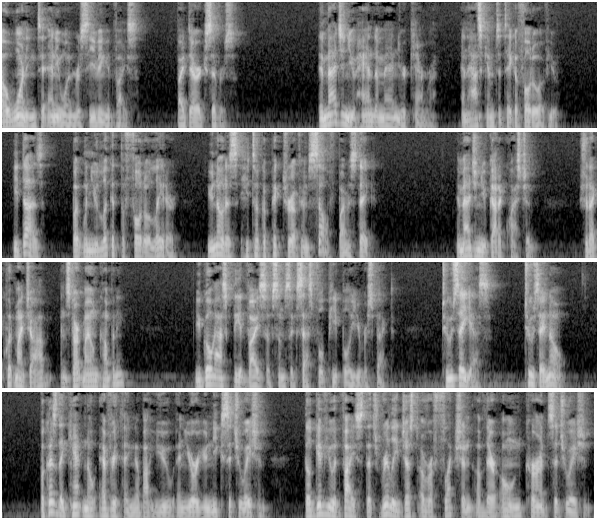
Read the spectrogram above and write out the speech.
A Warning to Anyone Receiving Advice by Derek Sivers. Imagine you hand a man your camera and ask him to take a photo of you. He does, but when you look at the photo later, you notice he took a picture of himself by mistake. Imagine you've got a question Should I quit my job and start my own company? You go ask the advice of some successful people you respect. Two say yes, two say no. Because they can't know everything about you and your unique situation, they'll give you advice that's really just a reflection of their own current situation.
